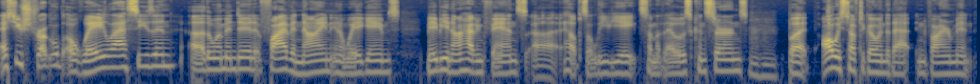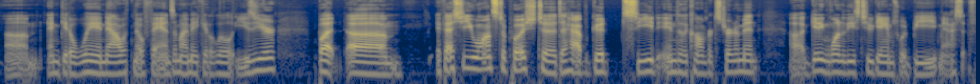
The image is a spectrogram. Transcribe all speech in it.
SU struggled away last season. Uh, the women did five and nine in away games. Maybe not having fans uh, helps alleviate some of those concerns, Mm-hmm. but always tough to go into that environment um, and get a win. Now with no fans, it might make it a little easier. But um, if SU wants to push to to have good seed into the conference tournament, uh, getting one of these two games would be massive.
